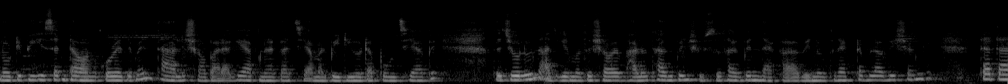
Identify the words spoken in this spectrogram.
নোটিফিকেশানটা অন করে দেবেন। তাহলে সবার আগে আপনার কাছে আমার ভিডিওটা পৌঁছে যাবে। তো চলুন আজকের মতো সবাই ভালো থাকবেন, সুস্থ থাকবেন। দেখা হবে নতুন একটা ব্লগের সঙ্গে। টাটা!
